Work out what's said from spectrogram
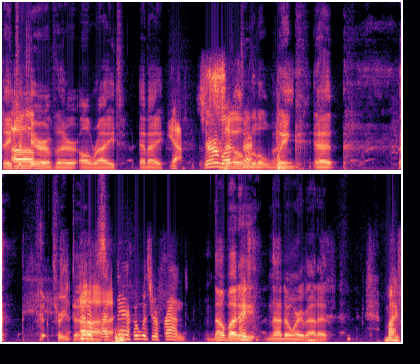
They took Uh, care of her all right, and I Yeah. Sure was a little wink at three You had a times. Uh, friend there. Who was your friend? Nobody. I- No, don't worry about it. My That's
